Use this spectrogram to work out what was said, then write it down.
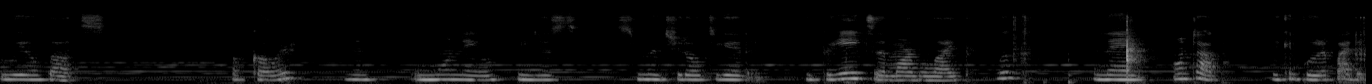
little dots of colors and then in one nail we just smooch it all together. It creates a marble-like look and then on top we can put a pattern.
